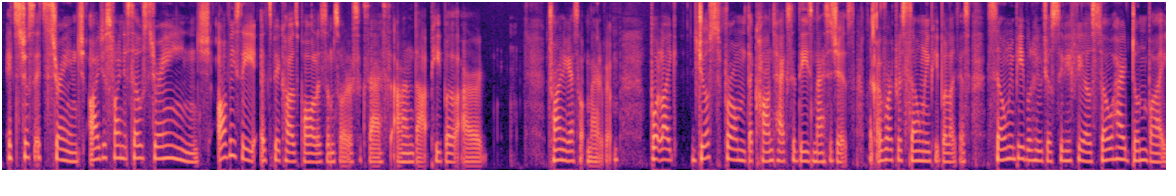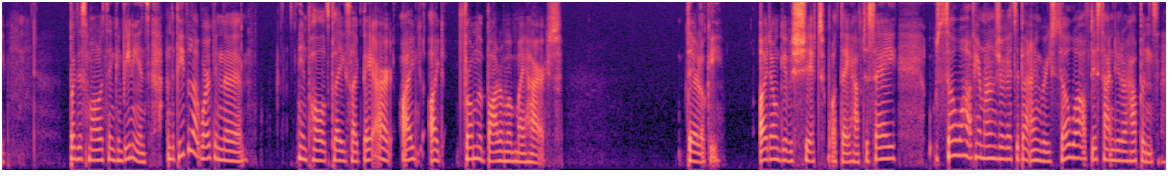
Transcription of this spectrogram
it's just it's strange. I just find it so strange. Obviously, it's because Paul is some sort of success and that people are trying to get something out of him. But like just from the context of these messages, like I've worked with so many people like this, so many people who just feel so hard done by by the smallest inconvenience. And the people that work in the in Paul's place, like they are I like from the bottom of my heart, they're lucky I don't give a shit what they have to say. So what if your manager gets a bit angry? So what if this, that, and the other happens?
